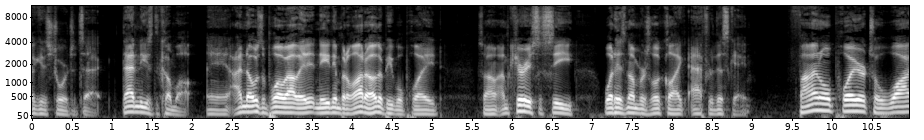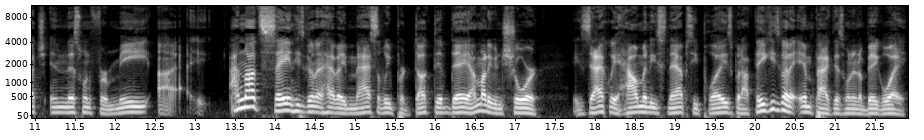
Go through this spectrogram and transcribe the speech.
against Georgia Tech. That needs to come up. And I know it was a blowout. They didn't need him, but a lot of other people played. So I'm curious to see what his numbers look like after this game. Final player to watch in this one for me. I, I'm not saying he's going to have a massively productive day. I'm not even sure exactly how many snaps he plays, but I think he's going to impact this one in a big way.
